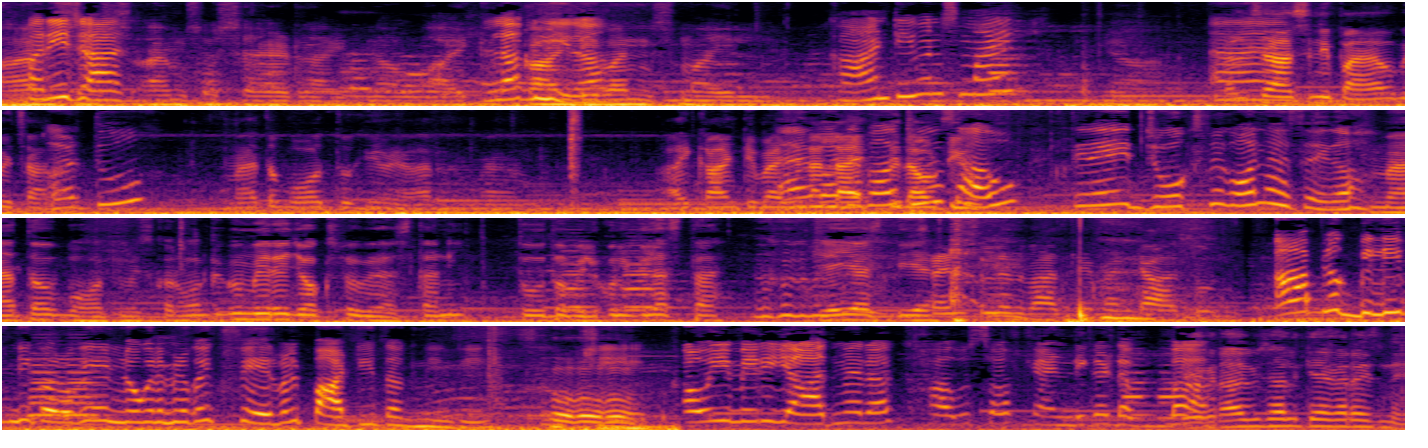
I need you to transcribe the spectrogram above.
परी जा I am so sad right now आई लग नहीं even smile can't even smile कल से हंस नहीं पाया वो बेचारा। और तू? मैं तो बहुत दुखी हूँ यार। I can't imagine what life without you Sahu? तेरे जोक्स पे कौन हंसेगा? मैं तो बहुत मिस करूँगा क्योंकि मेरे जोक्स पे भी हंसता नहीं। तू तो बिल्कुल भी हंसता है यही हंसती है। सेंसलेस बात है मैं क्या हंसूं? आप लोग बिलीव नहीं करोगे इन लोगों ने मेरे को एक फेयरवेल पार्टी तक नहीं दी। सच्ची। और ये मेरी याद में रख हाउस ऑफ़ कैंडी का डब्बा। विशाल क्या करा इसने?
